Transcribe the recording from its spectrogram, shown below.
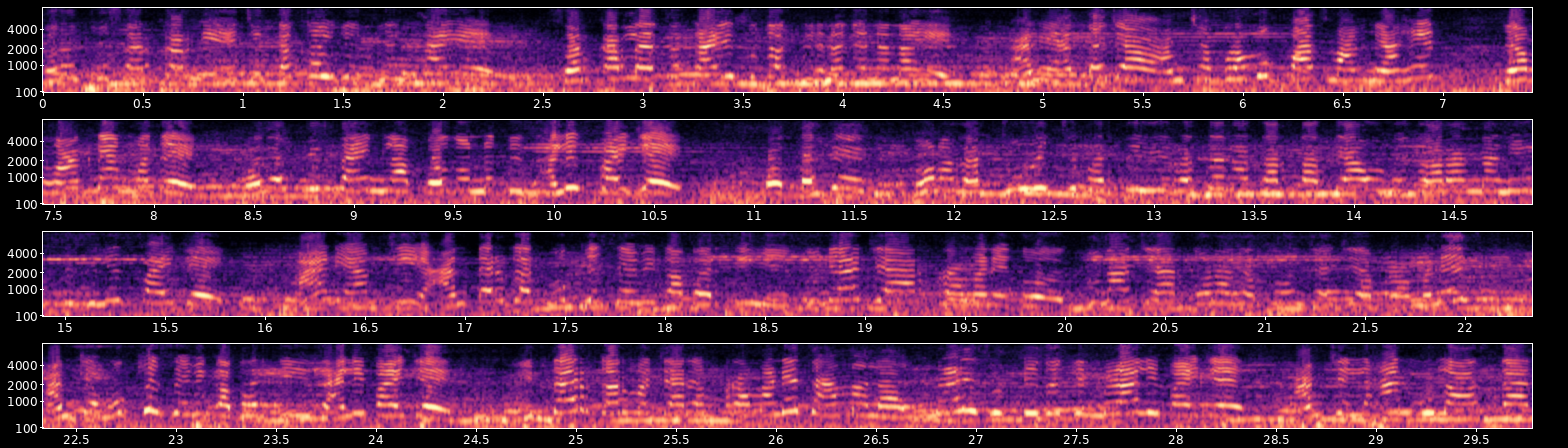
परंतु सरकारने याची दखल घेतलेली नाहीये. सरकारला याचं काही सुद्धा घेणं देणं नाहीये. आणि आता ज्या आमच्या प्रमुख पाच मागण्या आहेत त्या मागण्यांमध्ये मदतीस ताईंना पदोन्नती झालीच पाहिजे. व तसेच दोन हजार चोवीस ची भरती ही रद्द न करता त्या उमेदवारांना नियुक्ती दिलीच पाहिजे. आणि आमची अंतर्गत मुख्य सेविका भरती ही जुन्या जी आर प्रमाणे जुना जी आर दोन हजार दोनच्या जी प्रमाणेच आमच्या मुख्य सेविका भरती झाली पाहिजे. इतर कर्मचाऱ्यांप्रमाणेच आम्हाला उन्हाळी सुट्टी देखील मिळाली पाहिजे. आमचे लहान मुलं असतात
